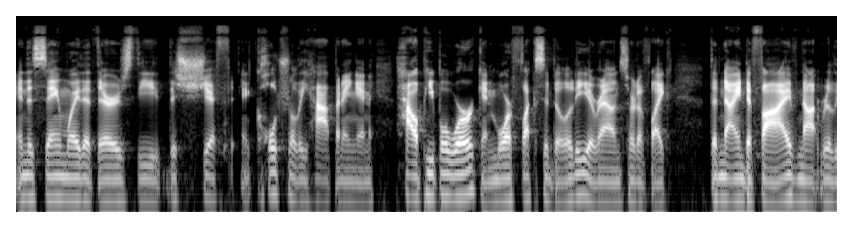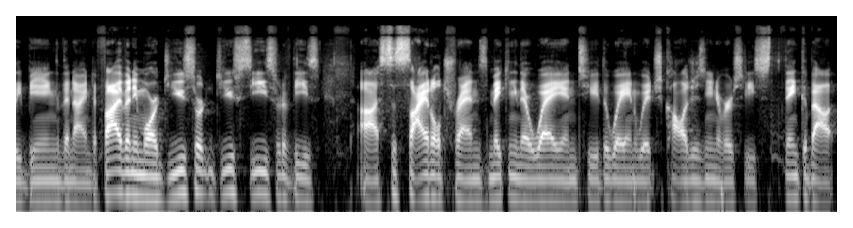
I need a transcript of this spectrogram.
in the same way that there's the the shift culturally happening in how people work and more flexibility around sort of like the nine to five not really being the nine to five anymore. Do you sort do you see sort of these uh, societal trends making their way into the way in which colleges and universities think about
